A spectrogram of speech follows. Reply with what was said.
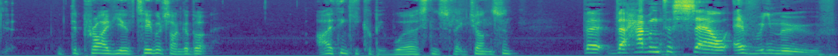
to deprive you of too much longer, but I think he could be worse than Slick Johnson. the the having to sell every move,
